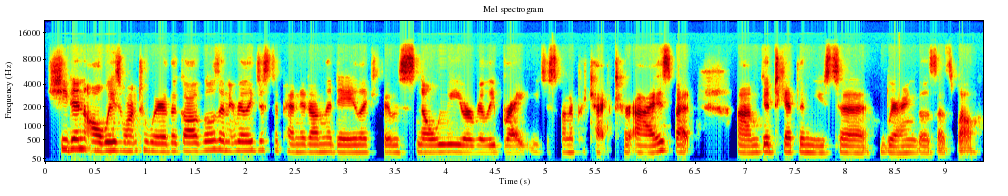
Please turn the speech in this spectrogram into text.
She didn't always want to wear the goggles, and it really just depended on the day. Like if it was snowy or really bright, we just want to protect her eyes. But um, good to get them used to wearing those as well.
